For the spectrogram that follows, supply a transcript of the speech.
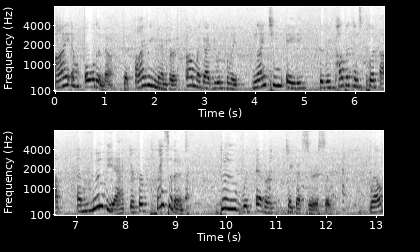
I am old enough that I remember, oh my God, you wouldn't believe, 1980, the Republicans put up a movie actor for president. Who would ever take that seriously? Well,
